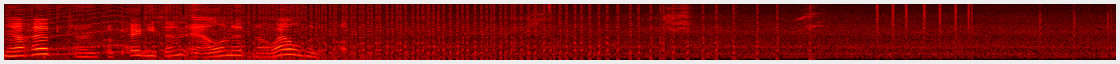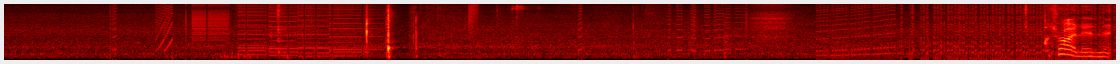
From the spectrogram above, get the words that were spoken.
Now have turn for Peggy's and Alan as Noel's in Try it, Nick.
